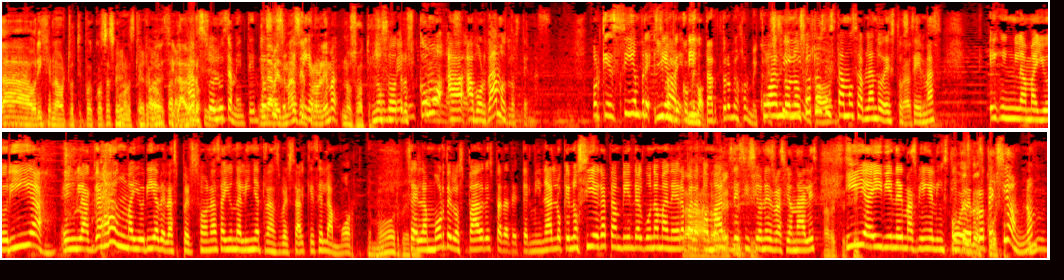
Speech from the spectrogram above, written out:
da origen a otro tipo de cosas como las que acaba de decir la Vero. Absolutamente. Entonces, Una vez más, el problema, nosotros. nosotros cómo a- abordamos los temas porque siempre Iba siempre a comentar, digo pero mejor me cuando Sí, nosotros mejor. estamos hablando de estos Gracias. temas en, en la mayoría en la gran mayoría de las personas hay una línea transversal que es el amor Amor, o sea, el amor de los padres para determinar lo que nos ciega también de alguna manera para Claro, tomar decisiones racionales y sí. ahí viene más bien el instinto de excusa. protección, ¿no?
